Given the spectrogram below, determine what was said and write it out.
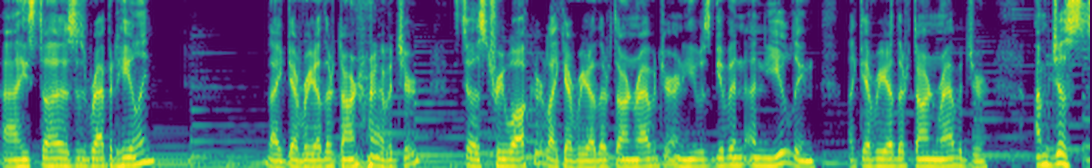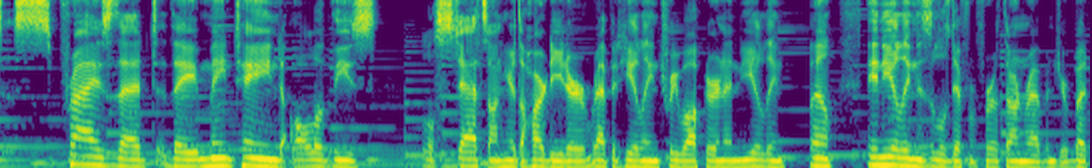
Uh, he still has his Rapid Healing, like every other Tharn Ravager. Still has Tree Walker, like every other Tharn Ravager, and he was given Unyielding, like every other Tharn Ravager. I'm just surprised that they maintained all of these little stats on here: the Heart Eater, Rapid Healing, Tree Walker, and Unyielding. Well, the Unyielding is a little different for a Tharn Ravager, but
